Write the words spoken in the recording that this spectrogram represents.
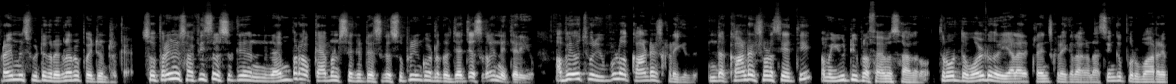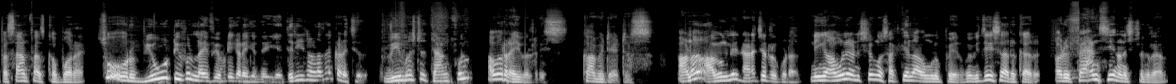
பிரைம் மினிஸ்டர் வீட்டுக்கு ரெகுலராக போயிட்டு இருக்கேன் ஸோ பிரைம் மினிஸ்டர் ஆஃபீஸர்ஸுக்கு நம்பர் ஆஃப் கேபினட் செக்ரட்டரிஸ்க்கு சுப்ரீம் கோர்ட்டில் இருக்கிற ஜட்ஜஸ்க்கு எனக்கு தெரியும். அப்போ யோசிச்சு ஒரு இவ்வளோ கான்டாக்ட்ஸ் கிடைக்குது. இந்த கான்டாக்ட்ஸோட சேர்த்து நம்ம யூடியூப்ல ஃபேமஸ் ஆகிறோம். த்ரூ த வேர்ல்டு ஒரு ஏழாயிரம் கிளைண்ட்ஸ் கிடைக்கிறாங்க. நான் சிங்கப்பூர் மாறுறேன் இப்போ சான் ஃபாஸ்க்கு போறேன். ஸோ ஒரு பியூட்டிஃபுல் லைஃப் எப்படி கிடைக்குது? எதிரினால தான் கிடைச்சது. We must thankful our rivalries competitors ஆனால் அவங்களே நினச்சிட்டு கூடாது. நீங்கள் அவங்களே நினைச்சிட்டு உங்க சக்தியில் அவங்களுக்கு போயிரும். விஜய் சார் இருக்காரு. அவர் ஃபேன்ஸியே நினச்சிட்டு இருக்கிறாரு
